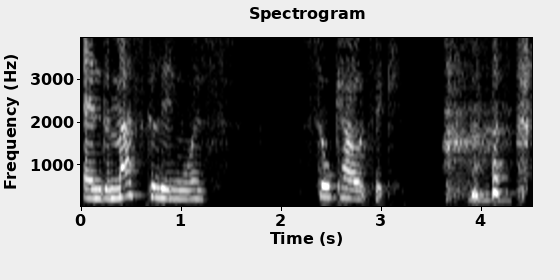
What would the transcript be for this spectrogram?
and the masculine was so chaotic mm-hmm.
